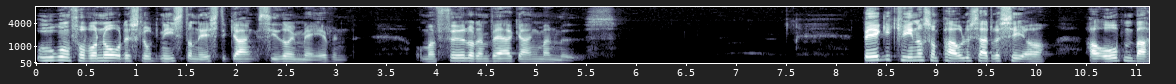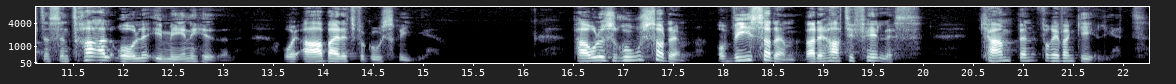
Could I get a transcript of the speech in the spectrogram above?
Uroen for hvornår det slår gnister næste gang sidder i maven, og man føler den hver gang man mødes. Begge kvinder, som Paulus adresserer, har åbenbart en central rolle i menigheden og i arbejdet for Guds rige. Paulus ruser dem og viser dem, hvad det har til fælles. Kampen for evangeliet.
